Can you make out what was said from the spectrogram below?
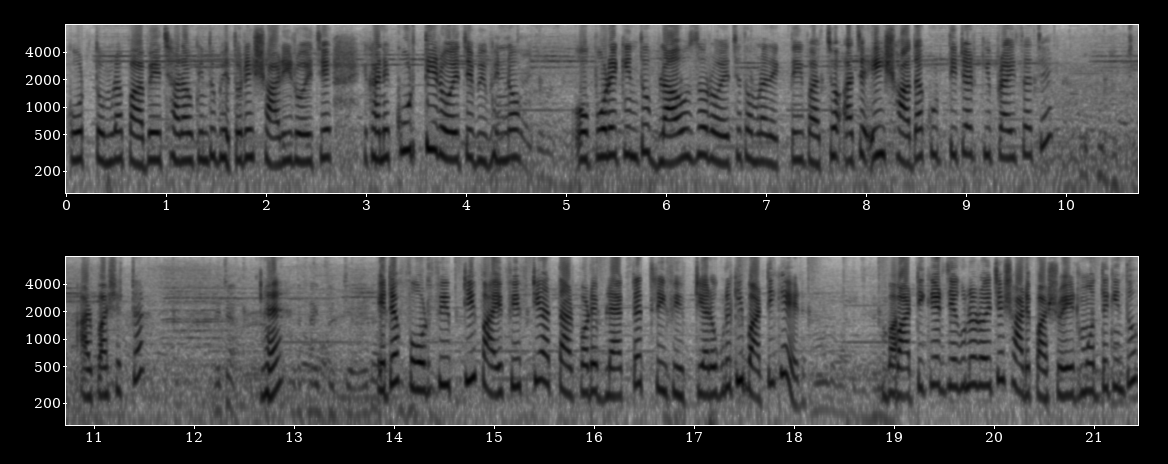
কোট তোমরা পাবে। এছাড়াও কিন্তু ভেতরে শাড়ি রয়েছে এখানে কুর্তি রয়েছে বিভিন্ন। ওপরে কিন্তু ব্লাউজও রয়েছে তোমরা দেখতেই পাচ্ছ। আচ্ছা এই সাদা কুর্তিটার কি প্রাইস আছে? আর পাশেরটা? হ্যাঁ। এটা ফোর ফিফটি ফাইভ ফিফটি আর তারপরে ব্ল্যাকটা থ্রি ফিফটি আর ওগুলো কি বাটিকের? বা- বাটিকের যেগুলো রয়েছে সাড়ে পাঁচশো। এর মধ্যে কিন্তু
